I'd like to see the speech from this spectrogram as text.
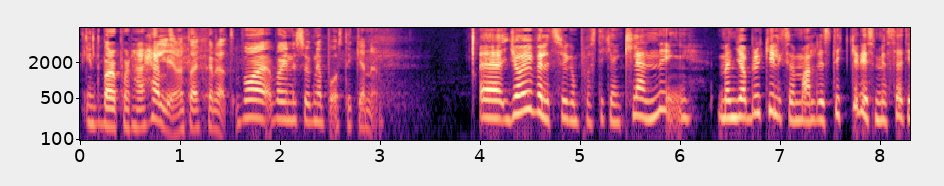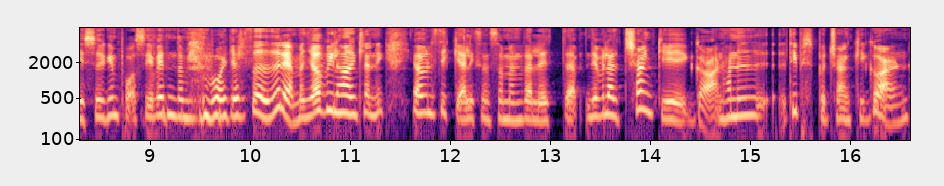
inte bara på den här helgen utan generellt. Vad, vad är ni sugna på att sticka nu? Eh, jag är väldigt sugen på att sticka en klänning. Men jag brukar liksom aldrig sticka det som jag säger att jag är sugen på, så jag vet inte om jag vågar säga det. Men jag vill ha en klänning. Jag vill sticka liksom som en väldigt, eh, jag vill ha ett chunky garn. Har ni tips på chunky garn?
